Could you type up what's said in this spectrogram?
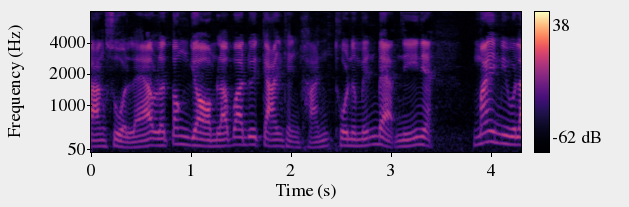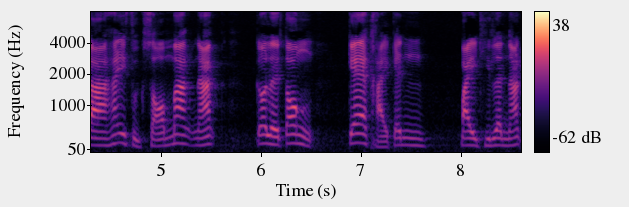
บางส่วนแล้ว และต้องยอมรับว่าด้วยการแข่งขันทัวร์นาเมนต์แบบนี้เนี่ยไม่มีเวลาให้ฝึกซ้อมมากนัก ก็เลยต้องแก้ไขกันไปทีละนัด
